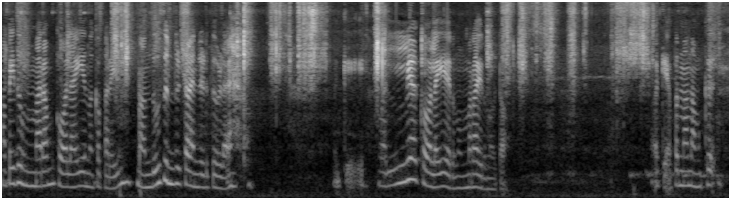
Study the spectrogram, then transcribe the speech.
അപ്പോൾ ഇത് ഉമ്മറം കോലായി എന്നൊക്കെ പറയും. നന്ദൂസ് ഉണ്ട് കേട്ടോ എന്റെ അടുത്ത് ഇവിടെ. ഓക്കെ വലിയ കോലായി ആയിരുന്നു ഉമ്മറായിരുന്നു കേട്ടോ. ഓക്കെ അപ്പം എന്നാൽ നമുക്ക്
